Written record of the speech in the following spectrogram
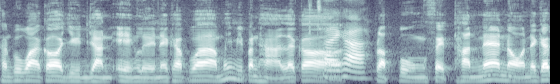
ท่านผู้ว่าก็ยืนยันเองเลยนะครับว่าไม่มีปัญหาแล้วก็ใช่ค่ะ ปรับปรุงเสร็จทันแน่นอนนะครับ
